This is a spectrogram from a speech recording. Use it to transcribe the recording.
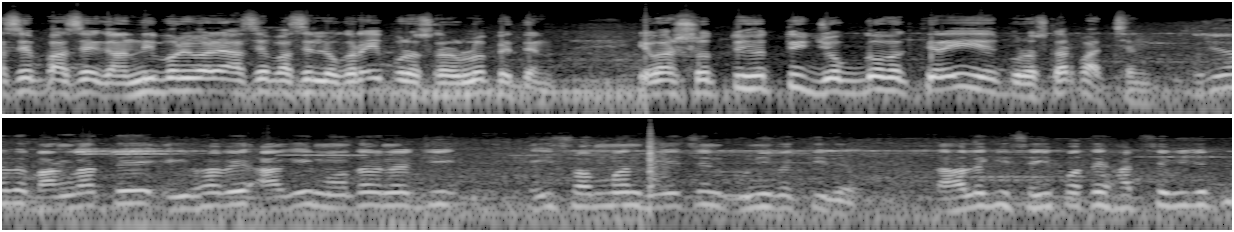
আশেপাশে গান্ধী পরিবারের আশেপাশে লোকেরাই পুরস্কারগুলো পেতেন। এবার সত্যি সত্যি যোগ্য ব্যক্তিরাই এই পুরস্কার পাচ্ছেন। বাংলাতে এইভাবে আগেই মমতা ব্যানার্জি এই সম্মান দিয়েছেন গুণী ব্যক্তিদের তাহলে কি সেই পথে হাঁটছে বিজেপি?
